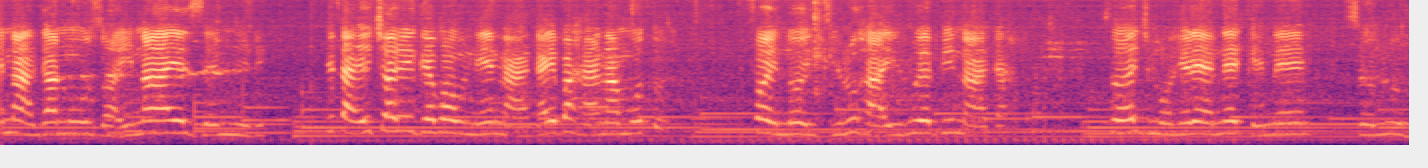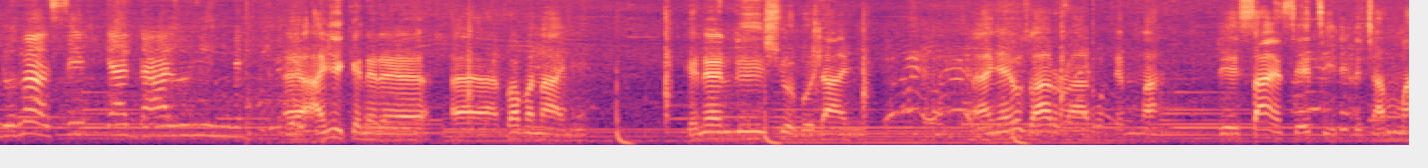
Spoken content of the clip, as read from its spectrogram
ị na-aga n'ụzọ ị na-eze mmiri. Kịta ị chọrọ ịga ebe ọbụla ị na-aga ịbagha na moto. Fọ ino itiru ha iru ebe ị na-aga. So eji m ohere na-ekene Soludo na-asị ya daalụ niile. Ee, anyị kenere ee, gọvanọ anyị kene ndị isi obodo anyị. Anyị ụzọ arụrụ arụ dị mma dị sayensị etiri dịcha mma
